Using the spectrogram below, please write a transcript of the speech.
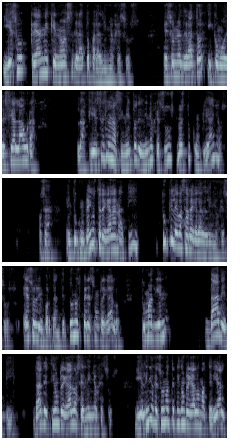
y eso créanme que no es grato para el niño Jesús. Eso no es grato y como decía Laura, la fiesta es el nacimiento del niño Jesús, no es tu cumpleaños. O sea, en tu cumpleaños te regalan a ti, ¿Tú qué le vas a regalar al niño Jesús? Eso es lo importante. Tú no esperes un regalo. Tú más bien da de ti. Da de ti un regalo hacia el niño Jesús. Y el niño Jesús no te pide un regalo material.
